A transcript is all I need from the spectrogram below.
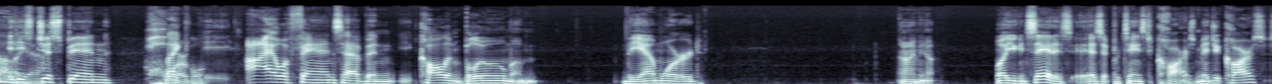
oh, it has Oh, yeah. just been Horrible. Like, Iowa fans have been calling Bloom um, the M word. I don't even know. Well, you can say it as, as it pertains to cars, midget cars.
